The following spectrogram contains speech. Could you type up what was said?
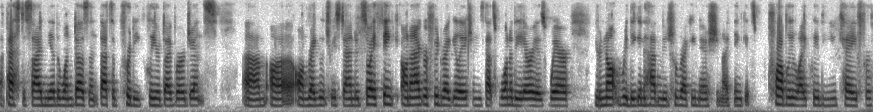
a pesticide and the other one doesn't, that's a pretty clear divergence um, uh, on regulatory standards. So I think on agri-food regulations, that's one of the areas where you're not really going to have mutual recognition. I think it's probably likely the UK for,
